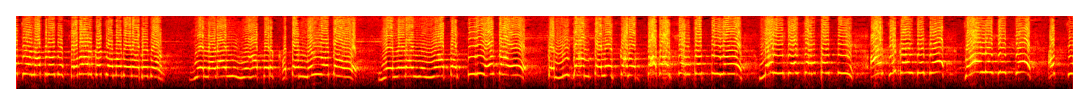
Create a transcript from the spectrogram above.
আছেন আপনাদের সবার কাছে আমাদের আবেদন ये लड़ाई यहाँ पर खत्म नहीं होता है ये लड़ाई यहाँ पर शुरू होता है तो निज़ाम तलेकर बाबर संपत्ति है मरीज़ संपत्ति आर्थिक अंक से जानू के अच्छे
